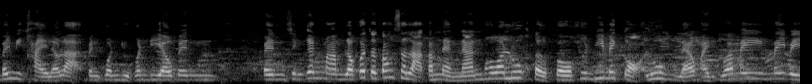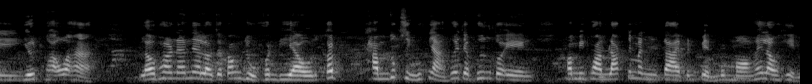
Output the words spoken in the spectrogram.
ไม่มีใครแล้วล่ะ เป็นคนอยู่คนเดียวเป็น เป็นซิงเกิลมัมเราก็จะต้องสละตำแหน่งนั้น เพราะว่าลูกเติบโตขึ้นพี่ไม่เกาะลูกแล้วหมายถึงว่าไม่ไม่ไปยึดเขาอะค่ะแล้วเพราะนั้นเนี่ยเราจะต้องอยู่คนเดียวก็ทำทุกสิ่งทุกอย่างเพื่อจะพึ่งตัวเองพอมีความรักที่มันกลายเป็นเปลี่ยนมุมมองให้เราเห็น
